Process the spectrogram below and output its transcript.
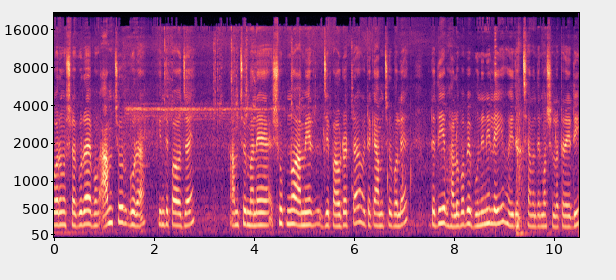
গরম মশলা গুঁড়া এবং আমচুর গুঁড়া কিনতে পাওয়া যায়। আমচুর মানে শুকনো আমের যে পাউডারটা ওইটাকে আমচুর বলে। ওটা দিয়ে ভালোভাবে বুনে নিলেই হয়ে যাচ্ছে আমাদের মশলাটা রেডি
